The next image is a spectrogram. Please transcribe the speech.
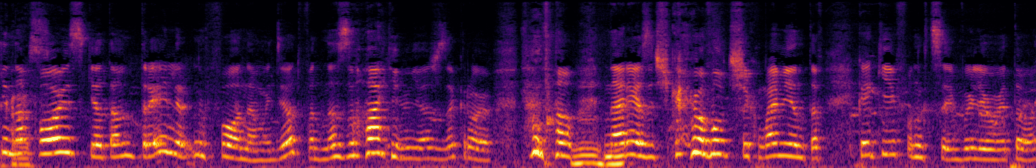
кинопоиске, а там трейлер ну, фоном идет под названием, я же закрою, там Мгм. нарезочка лучших моментов. Какие функции были у этого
